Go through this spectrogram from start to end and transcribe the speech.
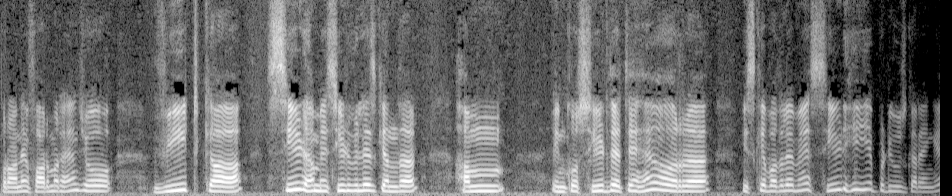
पुराने फार्मर हैं जो वीट का सीड हमें सीड विलेज के अंदर हम इनको सीड देते हैं और इसके बदले में सीड ही ये प्रोड्यूस करेंगे।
